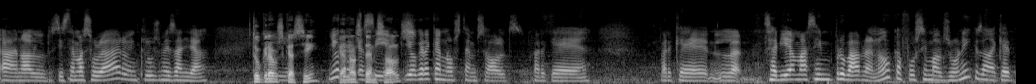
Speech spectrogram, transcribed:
en el sistema solar o inclús més enllà. Tu creus I que sí? Que no estem sí. sols? Jo crec que no estem sols perquè perquè la, seria massa improbable no? que fóssim els únics en aquest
